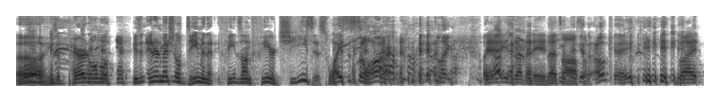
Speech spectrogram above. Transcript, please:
oh, he's a paranormal, he's an interdimensional demon that feeds on fear. Jesus, why is this so hard? like, like, yeah, okay. he's about that age. That's awesome. okay. but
